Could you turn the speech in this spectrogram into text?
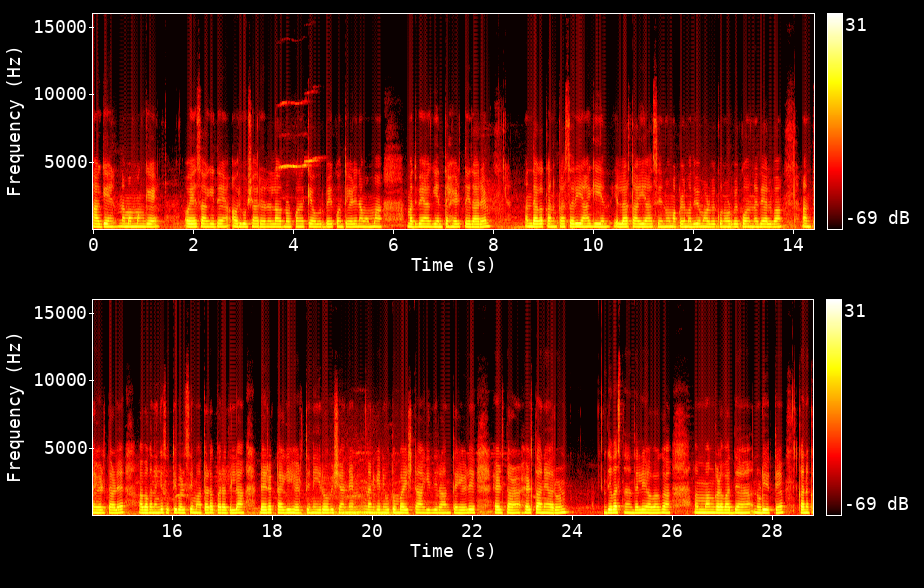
ಹಾಗೆ ನಮ್ಮಮ್ಮಂಗೆ ವಯಸ್ಸಾಗಿದೆ, ಅವ್ರಿಗೆ ಹುಷಾರಿರಲ್ಲ, ಅವ್ರು ನೋಡ್ಕೊಳಕ್ಕೆ ಅವ್ರು ಬೇಕು ಅಂತೇಳಿ ನಮ್ಮಮ್ಮ ಮದುವೆ ಆಗಿ ಅಂತ ಹೇಳ್ತಿದ್ದಾರೆ ಅಂದಾಗ ಕನಕ ಸರಿಯಾಗಿ ಎಲ್ಲರ ತಾಯಿ ಆಸೆಯೂ ಮಕ್ಕಳ ಮದುವೆ ಮಾಡಬೇಕು, ನೋಡಬೇಕು ಅನ್ನೋದೇ ಅಲ್ವಾ? ಅಂತ ಹೇಳ್ತಾಳೆ. ಆವಾಗ ನನಗೆ ಸುತ್ತಿ ಬಳಸಿ ಮಾತಾಡೋಕ್ಕೆ ಬರೋದಿಲ್ಲ. ಡೈರೆಕ್ಟಾಗಿ ಹೇಳ್ತೀನಿ, ಇರೋ ವಿಷಯನೇ ನನಗೆ ನೀವು ತುಂಬ ಇಷ್ಟ ಆಗಿದ್ದೀರಾ? ಅಂತ ಹೇಳಿ ಹೇಳ್ತಾ, ಹೇಳ್ತಾನೆ ಅರುಣ್. ದೇವಸ್ಥಾನದಲ್ಲಿ ಆವಾಗ ಮಂಗಳವಾದ್ಯ ನುಡಿಯುತ್ತೆ. ಕನಕ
